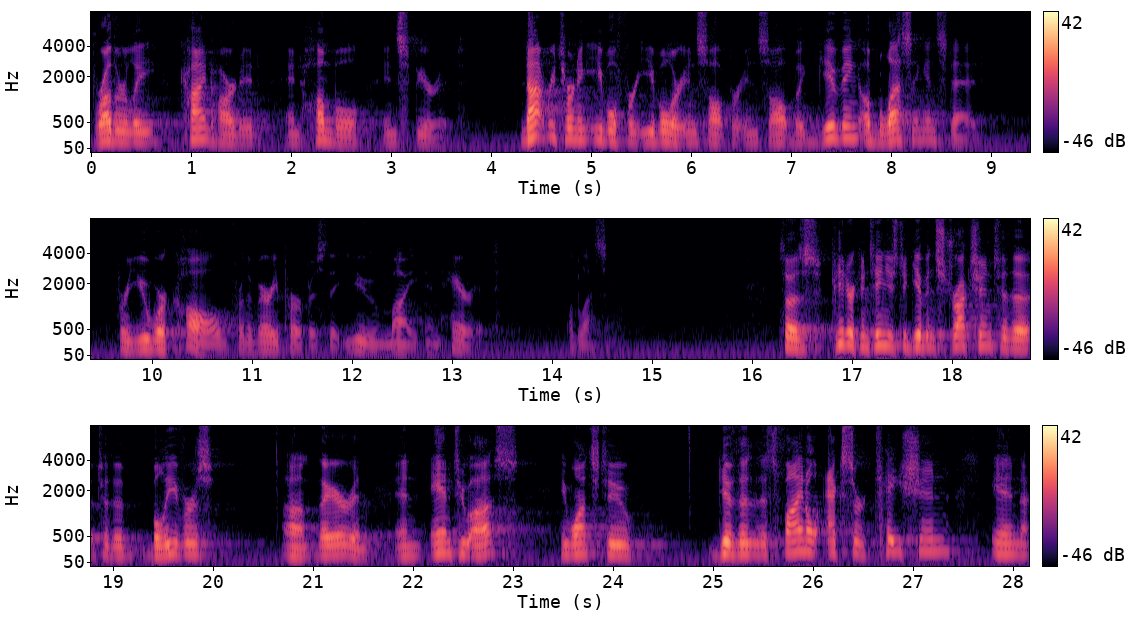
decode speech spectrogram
brotherly, kind-hearted and humble in spirit, not returning evil for evil or insult for insult, but giving a blessing instead for you were called for the very purpose that you might inherit a blessing. So, as Peter continues to give instruction to the, to the believers um, there and, and, and to us, he wants to give the, this final exhortation in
